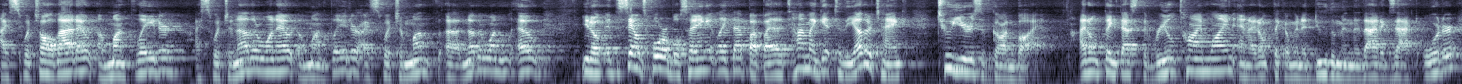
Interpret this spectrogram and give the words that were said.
I switch all that out a month later. I switch another one out a month later. I switch a month, uh, another one out. You know, it sounds horrible saying it like that, but by the time I get to the other tank, two years have gone by. I don't think that's the real timeline, and I don't think I'm going to do them in that exact order.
